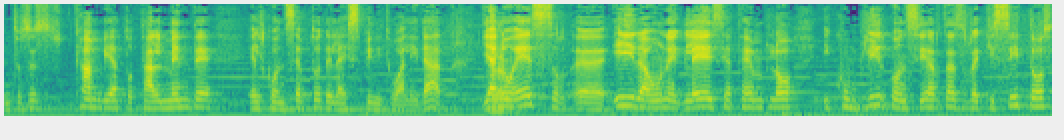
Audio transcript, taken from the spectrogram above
Entonces cambia totalmente el concepto de la espiritualidad. Ya no es eh, ir a una iglesia, templo y cumplir con ciertos requisitos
